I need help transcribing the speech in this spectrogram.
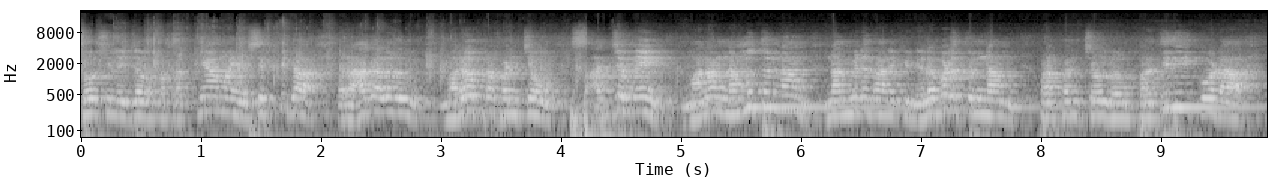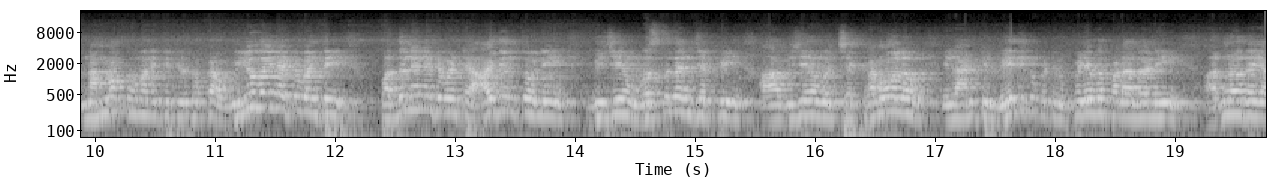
సోషలిజం ఒక ప్రత్యామ్నాయ శక్తిగా రాగలదు మరో ప్రపంచం సాధ్యమే. మనం నమ్ముతున్నాం నమ్మిన దానికి నిలబడుతున్నాం. ప్రపంచంలో ప్రతిదీ కూడా నమ్మకం అనేటటువంటి ఒక విలువైనటువంటి పదునైనటువంటి ఆయుధంతోనే విజయం వస్తుందని చెప్పి ఆ విజయం వచ్చే క్రమంలో ఇలాంటి వేదిక ఒకటి ఉపయోగపడాలని అరుణోదయ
